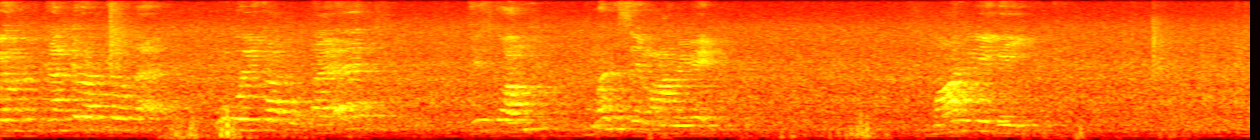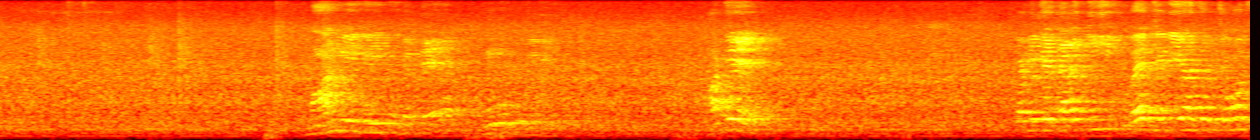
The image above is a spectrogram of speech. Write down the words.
का मतलब जानते हो आप क्या होता है। मुँह का अर्थ होता है, जिसको हम मन से मान मान ली गई। मान ली गई को कहते हैं मुँह बोली आगे कवि कहता है कि वह चिड़िया जो चोंच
